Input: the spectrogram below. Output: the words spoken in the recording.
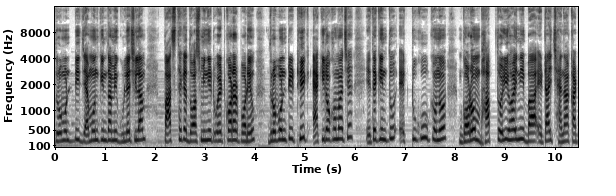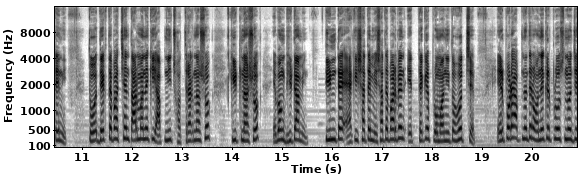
দ্রবণটি যেমন কিন্তু আমি গুলেছিলাম পাঁচ থেকে দশ মিনিট ওয়েট করার পরেও দ্রবণটি ঠিক একই রকম আছে। এতে কিন্তু একটুকু কোনো গরম ভাব তৈরি হয়নি বা এটাই ছানা কাটেনি। তো দেখতে পাচ্ছেন তার মানে কি? আপনি ছত্রাকনাশক, কীটনাশক এবং ভিটামিন তিনটে একই সাথে মেশাতে পারবেন, এর থেকে প্রমাণিত হচ্ছে। এরপরে আপনাদের অনেকের প্রশ্ন যে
